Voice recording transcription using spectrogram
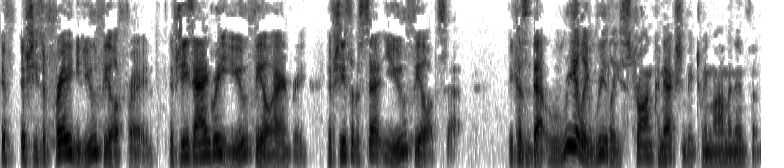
if, if she's afraid, you feel afraid. If she's angry, you feel angry. If she's upset, you feel upset because of that really, really strong connection between mom and infant.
